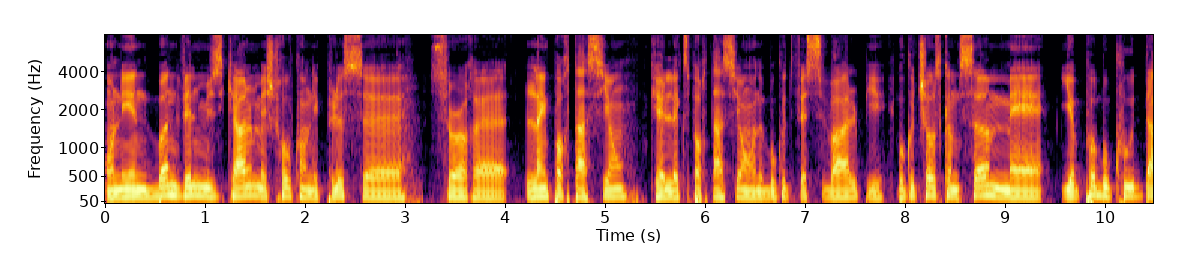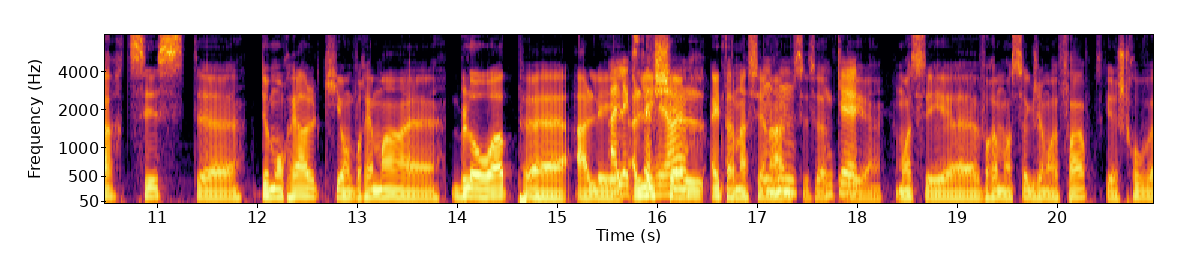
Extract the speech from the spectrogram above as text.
on est une bonne ville musicale, mais je trouve qu'on est plus euh, sur euh, l'importation que l'exportation. On a beaucoup de festivals, puis beaucoup de choses comme ça, mais il n'y a pas beaucoup d'artistes euh, de Montréal qui ont vraiment euh, blow up euh, à l'échelle internationale, Mhm, c'est ça. Puis, moi, c'est vraiment ça que j'aimerais faire parce que je trouve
